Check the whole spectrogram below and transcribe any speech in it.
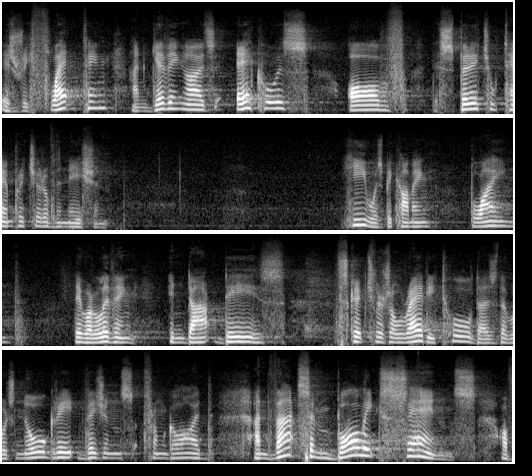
is reflecting and giving us echoes of the spiritual temperature of the nation he was becoming blind. They were living in dark days. The scriptures already told us there was no great visions from God. And that symbolic sense of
